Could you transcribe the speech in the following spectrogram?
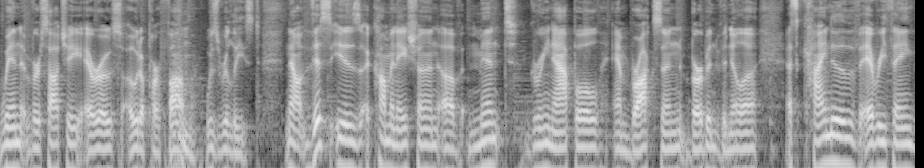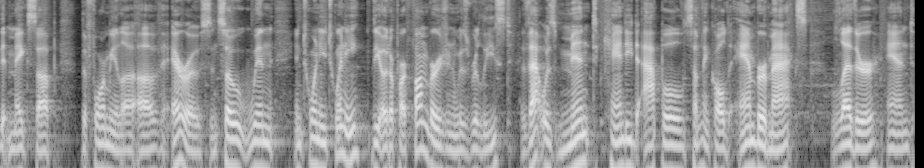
when Versace Eros Eau de Parfum was released. Now, this is a combination of mint, green apple, ambroxan, bourbon vanilla. That's kind of everything that makes up the formula of Eros. And so when in 2020 the Eau de Parfum version was released, that was mint, candied apple, something called Ambermax, leather, and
